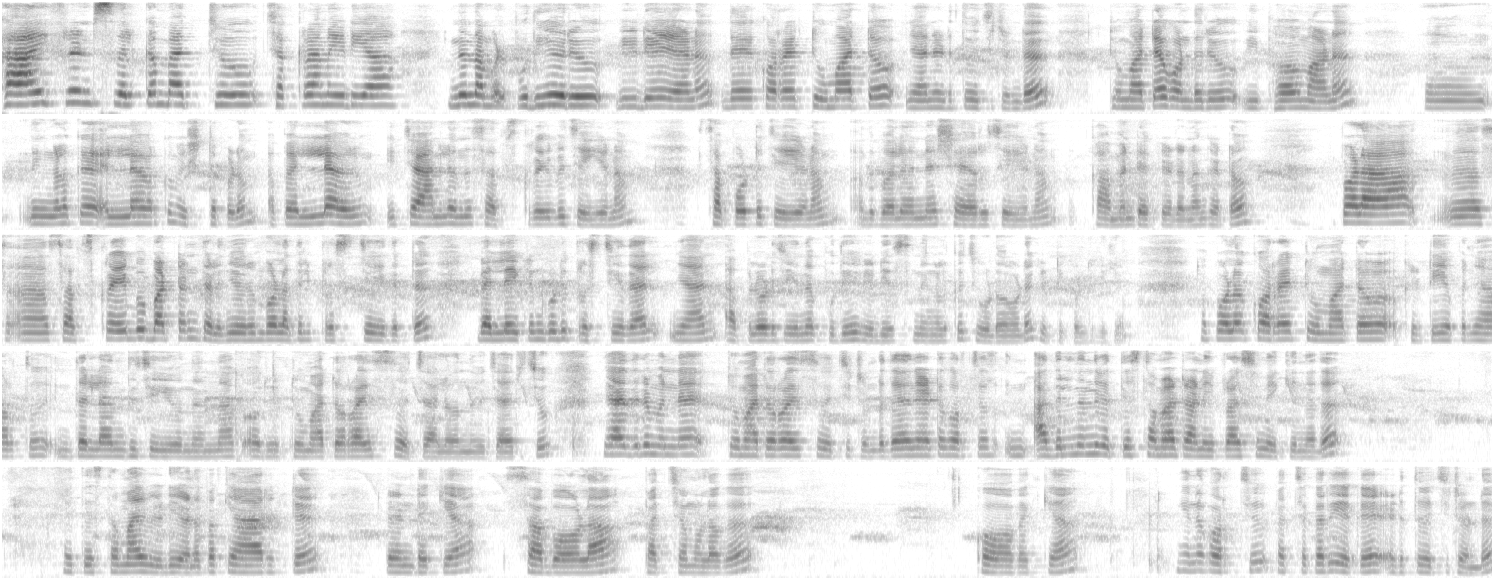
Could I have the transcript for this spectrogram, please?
Hi friends welcome back to Chakra Media ഇന്ന് നമ്മൾ പുതിയൊരു വീഡിയോയാണ്. ഇത് കുറേ ടൊമാറ്റോ ഞാൻ എടുത്തു വച്ചിട്ടുണ്ട്. ടൊമാറ്റോ കൊണ്ടൊരു വിഭവമാണ്. നിങ്ങൾക്ക് എല്ലാവർക്കും ഇഷ്ടപ്പെടും. അപ്പോൾ എല്ലാവരും ഈ ചാനലൊന്ന് സബ്സ്ക്രൈബ് ചെയ്യണം സപ്പോർട്ട് ചെയ്യണം അതുപോലെ തന്നെ ഷെയർ ചെയ്യണം കമന്റൊക്കെ ഇടണം കേട്ടോ. അപ്പോൾ ആ സബ്സ്ക്രൈബ് ബട്ടൺ തെളിഞ്ഞു വരുമ്പോൾ അതിൽ പ്രസ് ചെയ്തിട്ട് ബെല്ലൈക്കൺ കൂടി പ്രസ് ചെയ്താൽ ഞാൻ അപ്ലോഡ് ചെയ്യുന്ന പുതിയ വീഡിയോസ് നിങ്ങൾക്ക് ചൂടോടെ കിട്ടിക്കൊണ്ടിരിക്കും. അപ്പോൾ കുറേ ടൊമാറ്റോ കിട്ടി. അപ്പോൾ ഞാൻ ഓർത്ത് ഇതെല്ലാം എന്ത് ചെയ്യുമെന്ന് എന്നാൽ ഒരു ടൊമാറ്റോ റൈസ് വെച്ചാലോ എന്ന് വിചാരിച്ചു. ഞാൻ ഇതിന് മുന്നേ ടൊമാറ്റോ റൈസ് വെച്ചിട്ടുണ്ട്. അതിനായിട്ട് കുറച്ച് അതിൽ നിന്ന് വ്യത്യസ്തമായിട്ടാണ് ഈ പ്രാവശ്യം വയ്ക്കുന്നത് വ്യത്യസ്തമായ വീഡിയോ ആണ്. അപ്പോൾ ക്യാരറ്റ് വെണ്ടയ്ക്ക സബോള പച്ചമുളക് കോവയ്ക്ക ഇങ്ങനെ കുറച്ച് പച്ചക്കറിയൊക്കെ എടുത്തു വച്ചിട്ടുണ്ട്.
